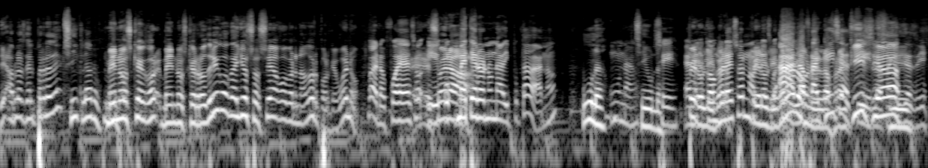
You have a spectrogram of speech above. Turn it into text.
¿De- ¿Hablas del PRD? sí, claro. claro. Menos que, menos que Rodrigo Galloso sea gobernador, porque bueno, Bueno, fue eso. Eh, y era- metieron una diputada, ¿no? Una. Una. Sí, una. En pero, el Congreso no pero les Ah, la franquicia, sí. La franquicia, sí.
